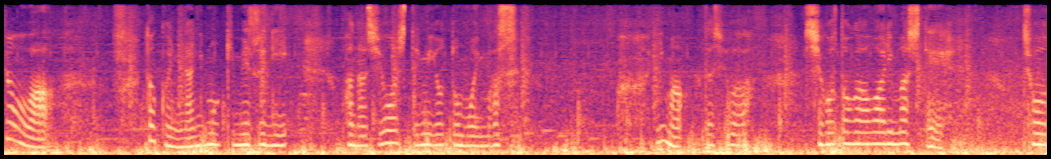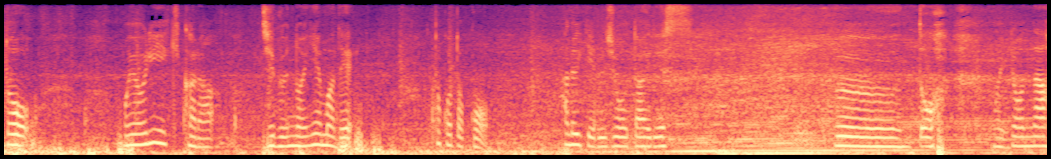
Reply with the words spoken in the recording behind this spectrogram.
今日は特に何も決めずにお話をしてみようと思います。今私は仕事が終わりましてちょうど最寄り駅から自分の家までとことこ歩いている状態です。ブーンともういろんな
